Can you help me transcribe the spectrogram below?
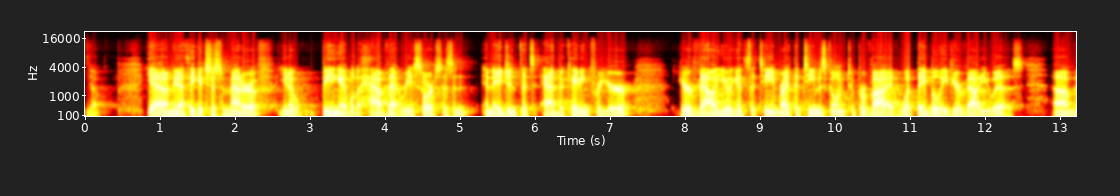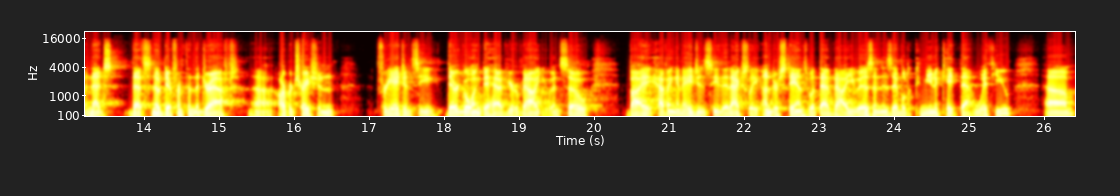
Yeah. Yeah, I mean, I think it's just a matter of you know being able to have that resource as an, an agent that's advocating for your your value against the team. Right, the team is going to provide what they believe your value is, um, and that's that's no different than the draft, uh, arbitration, free agency. They're going to have your value, and so by having an agency that actually understands what that value is and is able to communicate that with you, um,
